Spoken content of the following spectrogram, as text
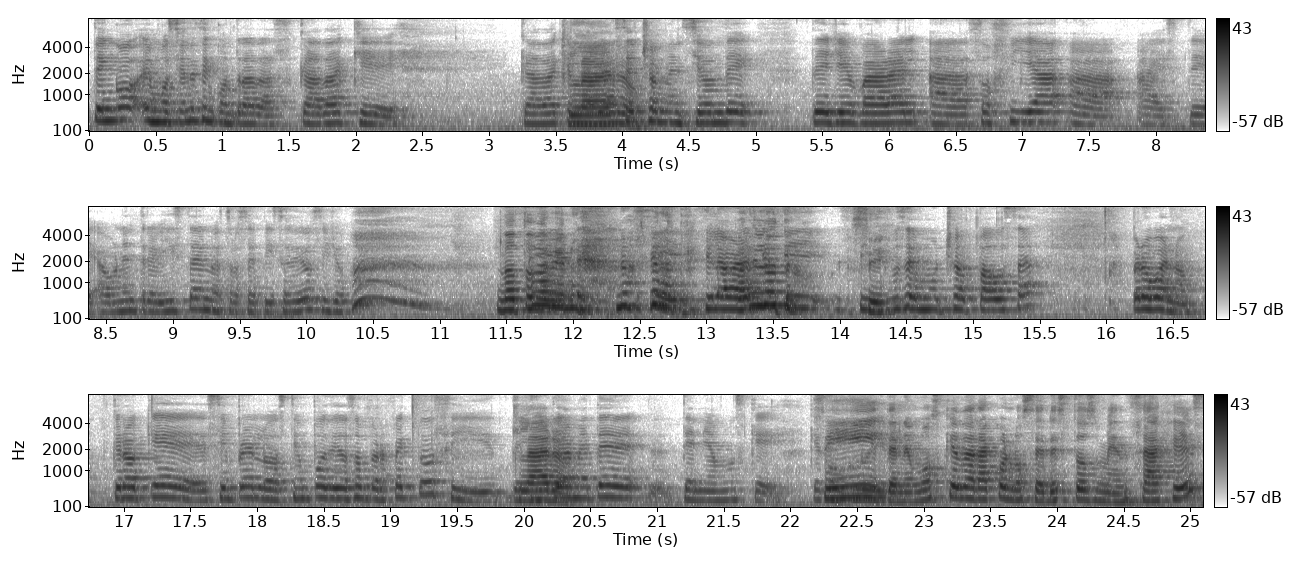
tengo emociones encontradas cada que, cada que me habías hecho mención de, de llevar a, a Sofía a, a, este, a una entrevista en nuestros episodios y yo... No, todavía no. no sí, sí, la verdad es que sí, sí, puse mucha pausa. Pero bueno, creo que siempre los tiempos de Dios son perfectos y definitivamente teníamos que, Sí, tenemos que dar a conocer estos mensajes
